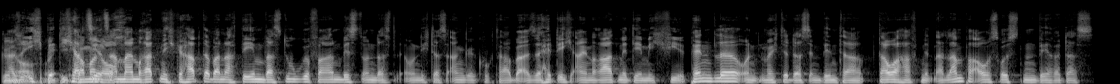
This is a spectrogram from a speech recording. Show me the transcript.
Genau. Also ich, ich habe man jetzt an meinem Rad nicht gehabt, aber nach dem, was du gefahren bist und, das, und ich das angeguckt habe, also hätte ich ein Rad, mit dem ich viel pendle und möchte das im Winter dauerhaft mit einer Lampe ausrüsten, wäre das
